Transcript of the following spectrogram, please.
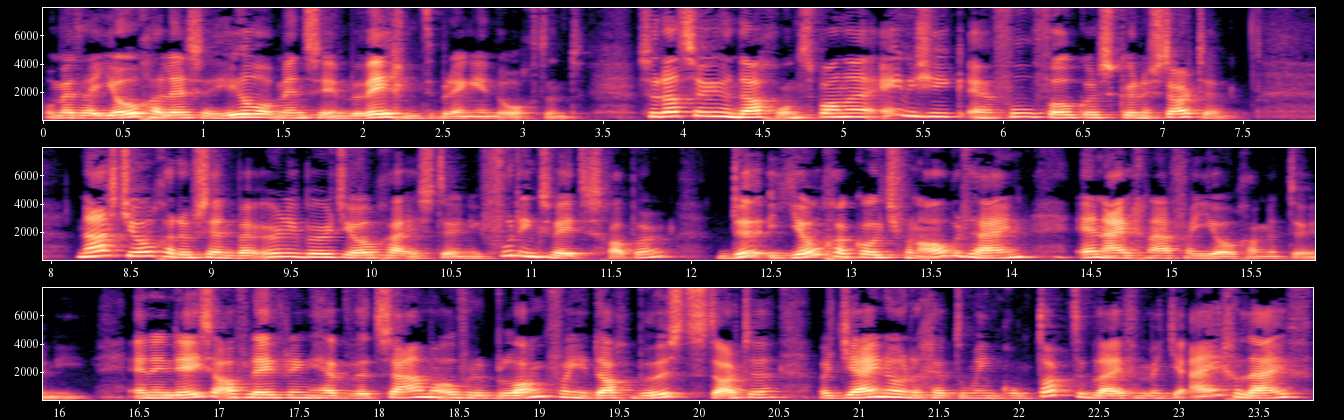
om met haar yogalessen heel wat mensen in beweging te brengen in de ochtend, zodat ze hun dag ontspannen, energiek en full focus kunnen starten. Naast yogadocent bij Early Bird Yoga is Teunie voedingswetenschapper, de yogacoach van Albert Heijn en eigenaar van Yoga met Teunie. En in deze aflevering hebben we het samen over het belang van je dag bewust starten, wat jij nodig hebt om in contact te blijven met je eigen lijf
